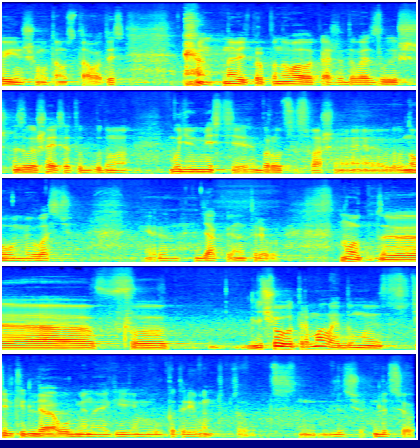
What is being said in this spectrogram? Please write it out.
по-іншому там ставитись. Навіть пропонували, каже, давай залиш, залишайся тут, будемо, будемо в місті боротися з вашими е, новими властю. Дякую, не треба. Ну, е, для чого тримали, я думаю, тільки для обміну, який їм був потрібен. Тобто для цього.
